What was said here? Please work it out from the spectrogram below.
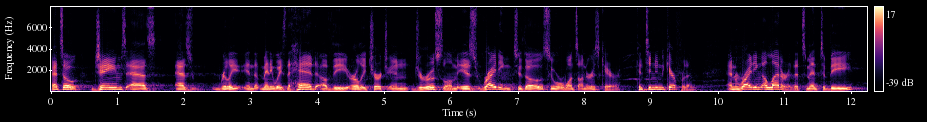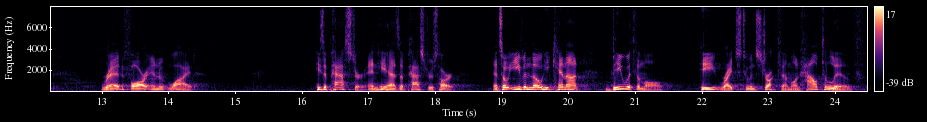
And so James, as, as really in many ways the head of the early church in Jerusalem, is writing to those who were once under his care, continuing to care for them, and writing a letter that's meant to be read far and wide. He's a pastor, and he has a pastor's heart. And so, even though he cannot be with them all, he writes to instruct them on how to live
